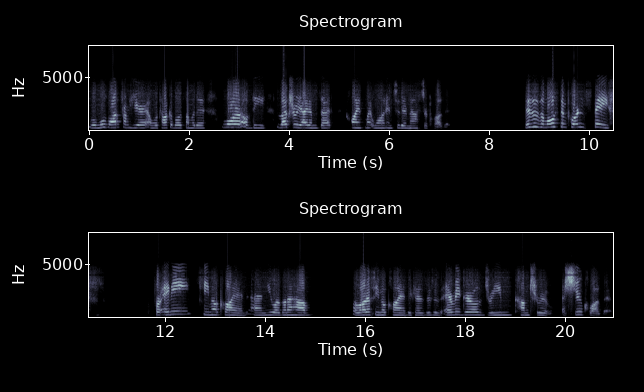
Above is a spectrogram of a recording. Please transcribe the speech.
we'll move on from here and we'll talk about some of the more of the luxury items that clients might want into their master closet. This is the most important space for any female client and you are going to have a lot of female clients because this is every girl's dream come true, a shoe closet.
